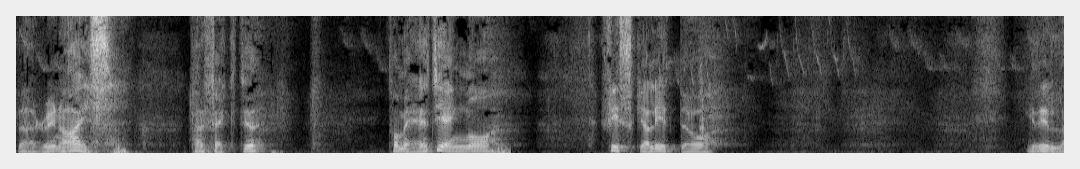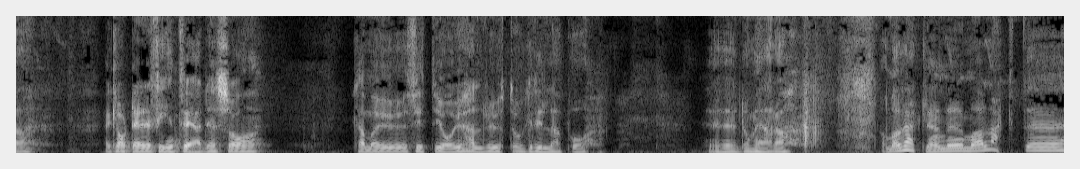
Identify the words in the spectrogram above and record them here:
Very nice. Perfekt ju. Ta med ett gäng och fiska lite och grilla. Det är klart, är det fint väder så kan man ju, sitter jag ju hellre ute och grilla på eh, de här. De har verkligen eh, de har lagt eh,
